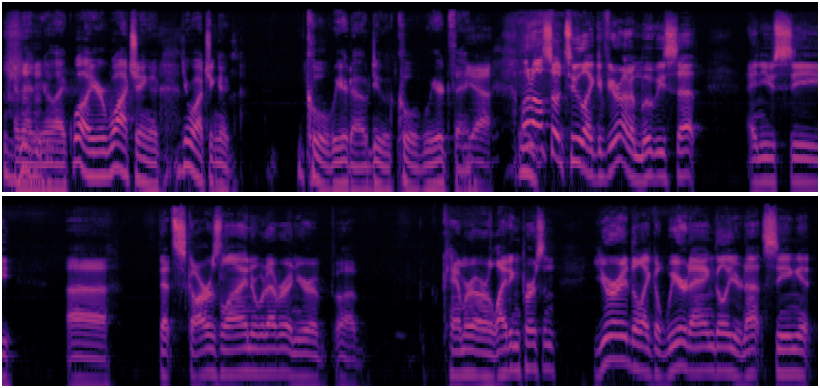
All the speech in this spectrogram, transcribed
and then you're like, "Well, you're watching a you're watching a cool weirdo do a cool weird thing." yeah. But also too, like if you're on a movie set and you see uh, that scars line or whatever, and you're a, camera or a lighting person, you're into like a weird angle. You're not seeing it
